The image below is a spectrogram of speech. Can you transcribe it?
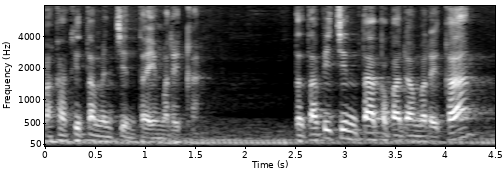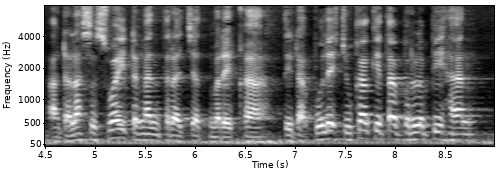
Maka kita mencintai mereka. Tetapi cinta kepada mereka adalah sesuai dengan derajat mereka. Tidak boleh juga kita berlebihan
